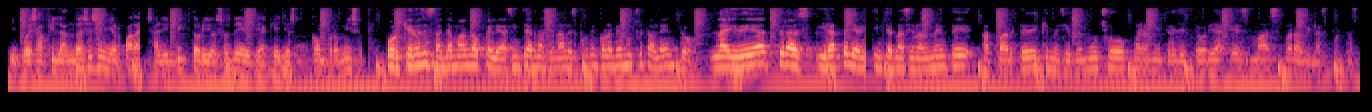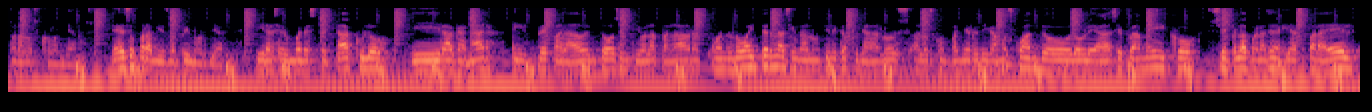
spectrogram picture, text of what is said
y pues afilando a ese señor para salir victoriosos de, aquellos compromisos. ¿Por qué nos están llamando a peleas internacionales? Porque en Colombia hay mucho talento. La idea tras ir a pelear internacionalmente, aparte de que me sirve mucho para mi trayectoria, es más para abrir las puertas para los colombianos. Eso para mí es lo primordial. Ir a hacer un buen espectáculo, ir a ganar, ir preparado en todo sentido de la palabra. Cuando uno va internacional, uno tiene que apoyar a los, compañeros. Digamos, cuando AA se fue a México, siempre las buenas energías para él.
